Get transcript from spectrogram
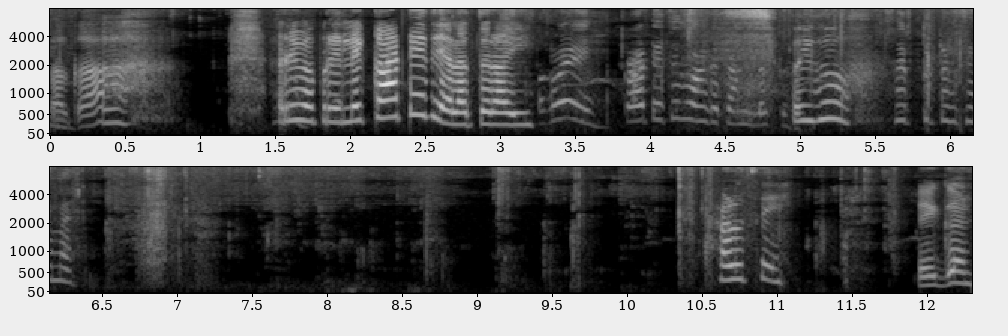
बघा. अरे बापरे लय काटे आहेत याला तर आई. अगं बाई, काट्याचंच वांग चांगलं लागतं ऐ गो सर तुटायचं नाही. हळूच आहे. गण.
